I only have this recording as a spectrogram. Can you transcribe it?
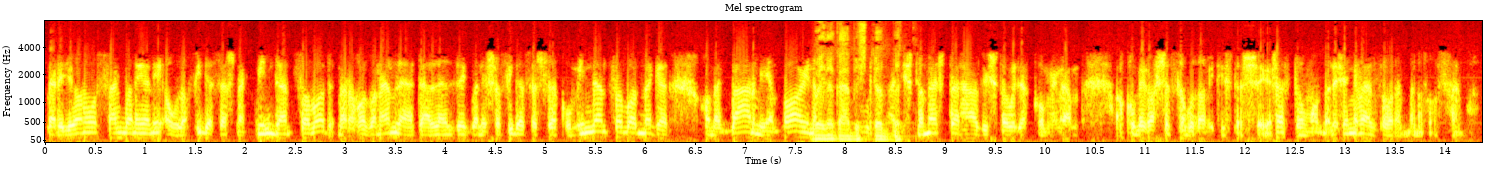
mert egy olyan országban élni, ahol a Fideszesnek mindent szabad, mert a haza nem lehet ellenzékben, és a Fideszes akkor mindent szabad, meg ha meg bármilyen baj, vagy legalábbis többet. A mesterházista, vagy akkor még nem, akkor még az se szabad, ami tisztességes. Ezt tudom mondani, és engem ez zavar ebben az országban.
